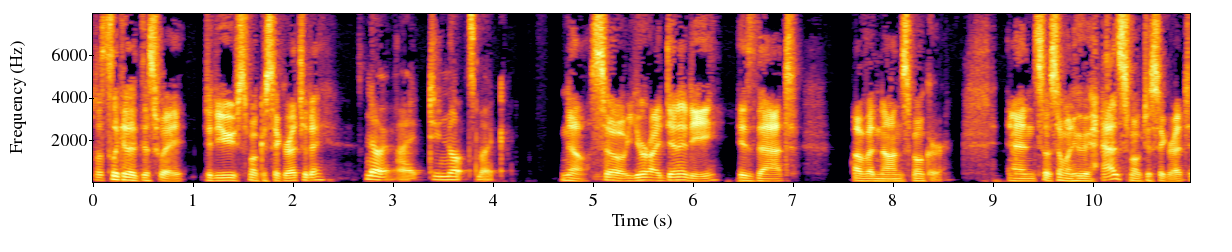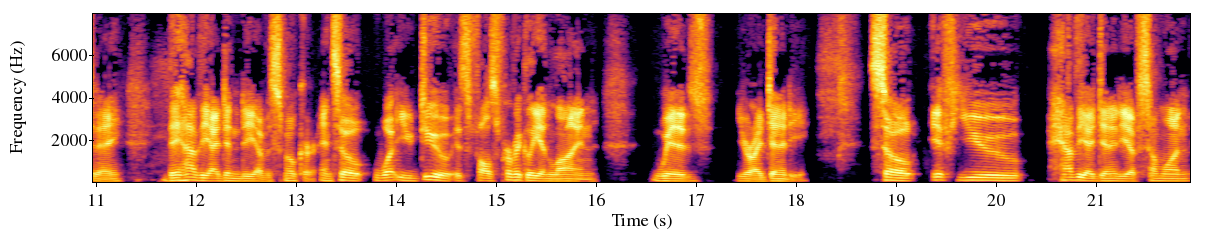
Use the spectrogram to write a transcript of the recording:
let's look at it this way. Did you smoke a cigarette today? No, I do not smoke. No. So your identity is that of a non smoker. And so someone who has smoked a cigarette today, they have the identity of a smoker. And so what you do is falls perfectly in line with your identity. So if you have the identity of someone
